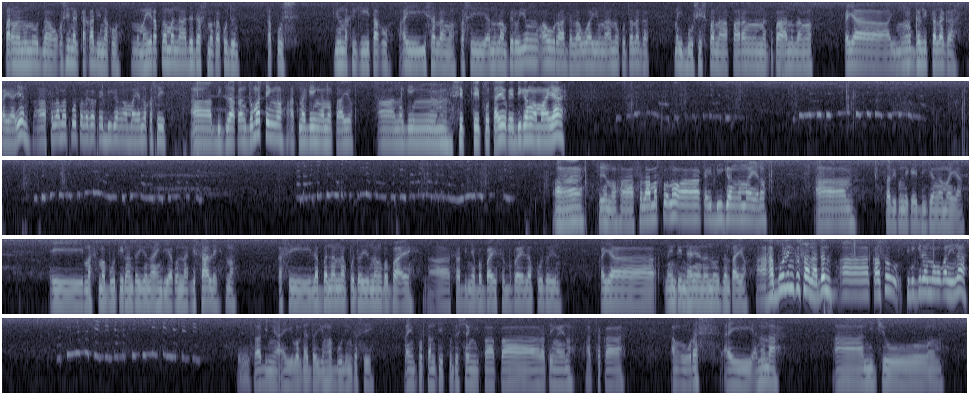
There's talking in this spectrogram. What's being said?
parang nanonood na ako kasi nagtaka din ako. No, mahirap naman na dadasmag ako dun. Tapos yung nakikita ko ay isa lang no? Kasi ano lang pero yung aura dalawa yung naano ko talaga may busis pa na parang nagpaano lang no? Kaya yung mga galit talaga. Kaya yun ah, salamat po talaga kaibigan Amaya no kasi ah, bigla kang dumating no? At naging ano tayo ah, naging safety po tayo kaibigan Amaya Ah, so yun, no. Ah, salamat po no, ah, kaibigang Amaya no. Um, sabi ko ni kaibigang Amaya, eh mas mabuti lang daw yun na hindi ako nakisali, no. Kasi labanan na po daw yun ng babae. Ah, sabi niya babae sa babae lang po daw yun. Kaya naintindihan niya nanonood lang tayo. Ah, habulin ko sana doon. Ah, kaso pinigilan mo ko kanina. Eh, sabi niya ay wag na daw yung habulin kasi may importante po daw siyang ipaparating ngayon. No? At saka ang oras ay ano na ah, medyo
